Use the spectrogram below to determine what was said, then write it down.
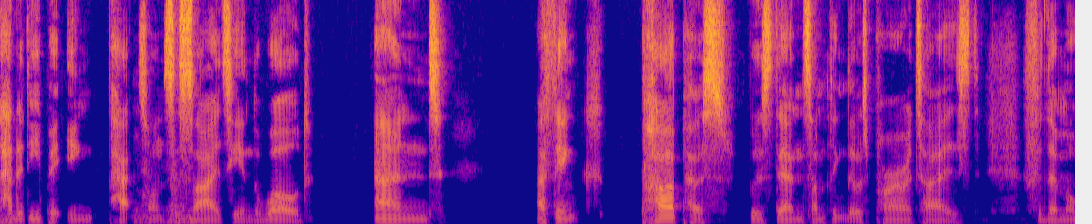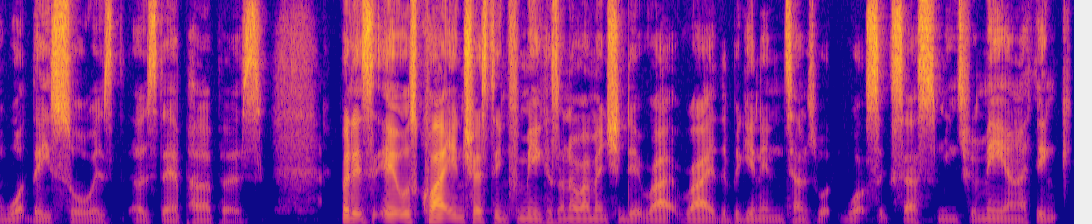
had a deeper impact on society and the world. And i think purpose was then something that was prioritized for them and what they saw as as their purpose. But it's it was quite interesting for me because I know I mentioned it right right at the beginning in terms of what, what success means for me, and I think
